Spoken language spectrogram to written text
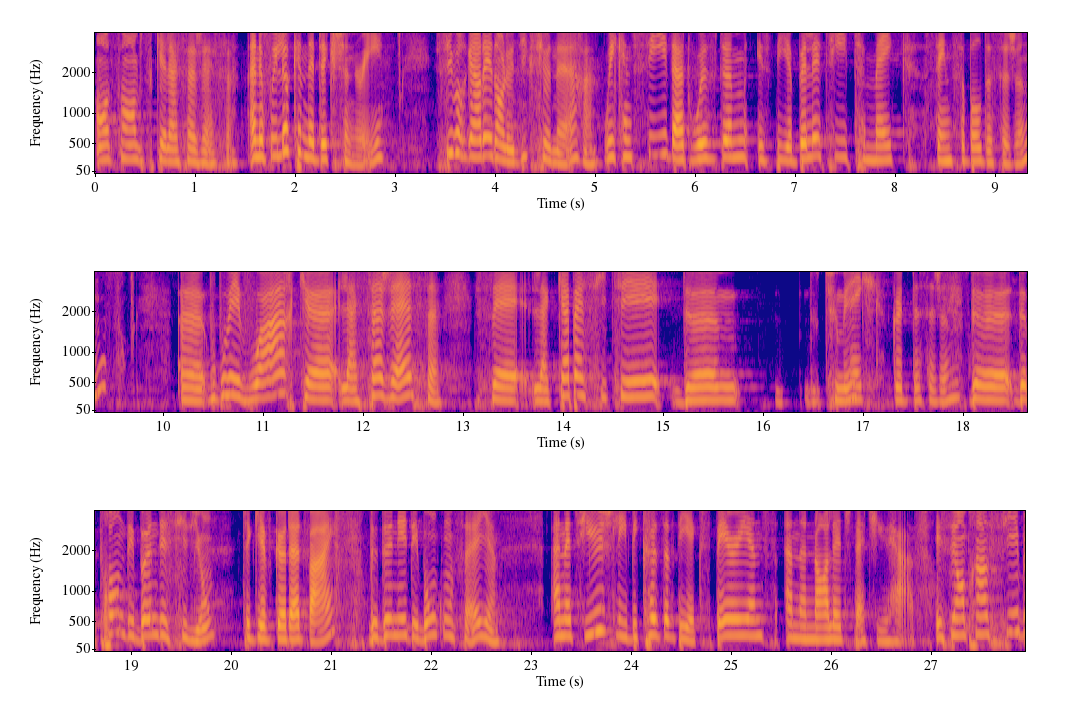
ensemble ce qu'est la sagesse. And if we look in the dictionary, Si vous regardez dans le dictionnaire, we can see that wisdom is the ability to make sensible decisions, euh, vous pouvez voir que la sagesse, c'est la capacité de, de- to make- make good decisions, de, de prendre des bonnes décisions, to give good advice. de donner des bons conseils. And it's usually because of the experience and the knowledge that you have. Et c'est en principe,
